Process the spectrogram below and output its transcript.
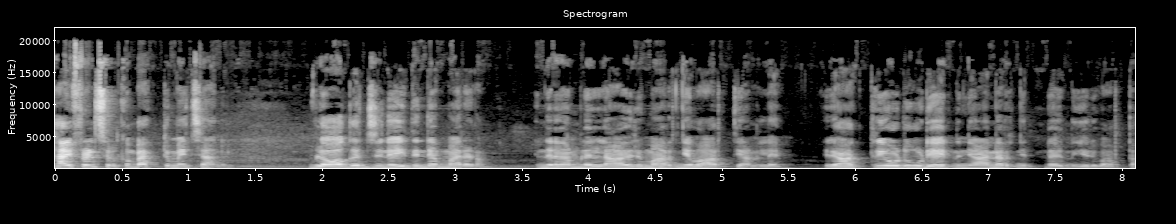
Hi friends welcome back to my channel vlogger ജുനൈദിന്റെ മരണം. ഇന്നലെ നമ്മളെല്ലാവരും അറിഞ്ഞ വാർത്തയാണല്ലേ? രാത്രിയോടുകൂടിയായിരുന്നു ഞാൻ അറിഞ്ഞിട്ടുണ്ടായിരുന്നു ഈ ഒരു വാർത്ത.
